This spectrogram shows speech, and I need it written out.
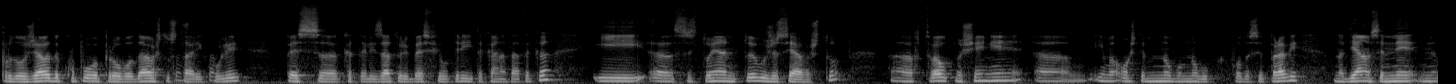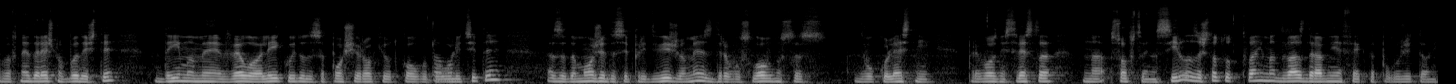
продължава да купува преобладаващо стари коли, без катализатори, без филтри и така нататък. И а, състоянието е ужасяващо. А, в това отношение а, има още много-много какво да се прави. Надявам се не, в недалечно бъдеще да имаме велоалеи, които да са по-широки отколкото Добре. улиците, за да може да се придвижваме здравословно с двуколесни превозни средства на собствена сила, защото това има два здравни ефекта положителни.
